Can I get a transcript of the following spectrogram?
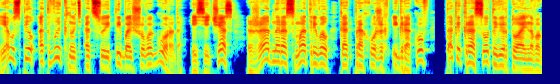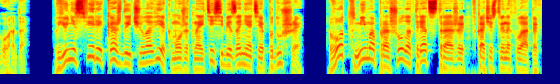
я успел отвыкнуть от суеты большого города и сейчас жадно рассматривал как прохожих игроков, так и красоты виртуального города. В юнисфере каждый человек может найти себе занятие по душе. Вот мимо прошел отряд стражи в качественных латах.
